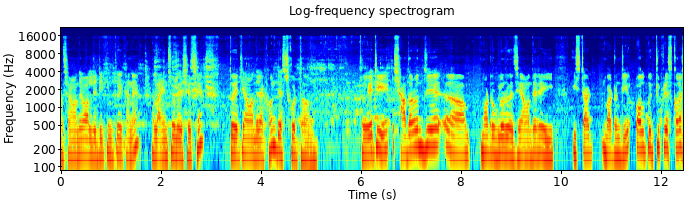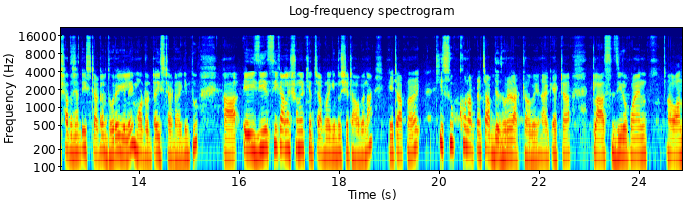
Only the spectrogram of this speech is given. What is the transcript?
আচ্ছা আমাদের অলরেডি কিন্তু এখানে লাইন চলে এসেছে। তো এটি আমাদের এখন টেস্ট করতে হবে। তো এটি সাধারণ যে মোটরগুলো রয়েছে আমাদের এই স্টার্ট বাটনটি অল্প একটু প্রেস করার সাথে সাথে স্টার্টার ধরে গেলে মোটরটা স্টার্ট হয়। কিন্তু এই জিএসসি কানেকশনের ক্ষেত্রে আপনার কিন্তু সেটা হবে না। এটা আপনার কিছুক্ষণ আপনার চাপ দিয়ে ধরে রাখতে হবে। একটা class zero point one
